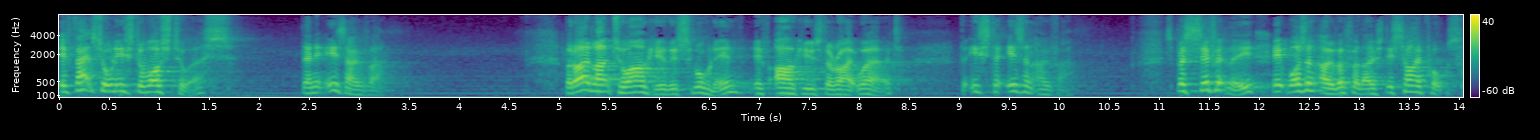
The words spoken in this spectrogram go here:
if that's all Easter was to us, then it is over. But I'd like to argue this morning, if argue's the right word, that Easter isn't over. Specifically, it wasn't over for those disciples.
